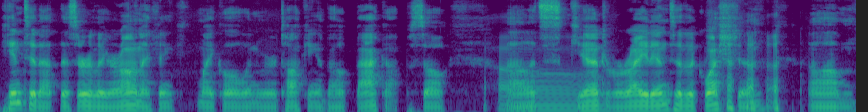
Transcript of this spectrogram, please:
hinted at this earlier on. I think Michael, when we were talking about backup. So uh, let's get Oh. right into the question. Um,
